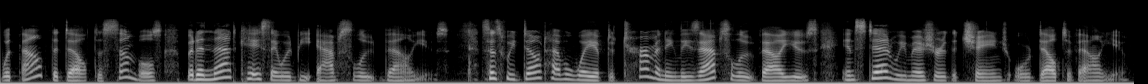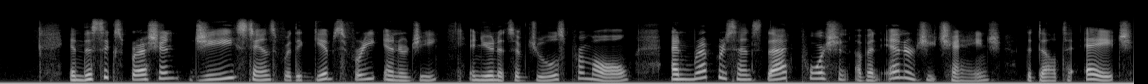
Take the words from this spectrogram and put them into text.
without the delta symbols, but in that case they would be absolute values. Since we don't have a way of determining these absolute values, instead we measure the change or delta value. In this expression, G stands for the Gibbs free energy in units of joules per mole and represents that portion of an energy change, the delta H,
